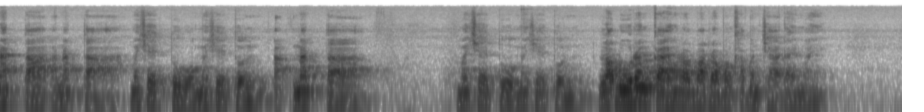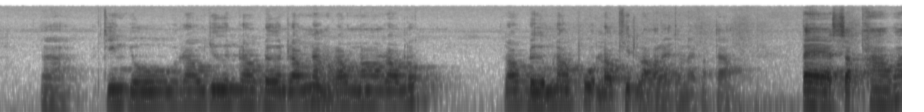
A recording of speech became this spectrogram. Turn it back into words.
นัตตาอนัตตา ไม่ใช่ตัวไม่ใช่ตน อนัตตา ไม่ใช่ตัวไม่ใช่ตน เราดูร่างกายของเราบัดเราบังคับบัญชาได้ไหมจริงอยู่เรายืนเราเดินเรานั่งเรานอนเราลุก เราดื่มเราพูดเราคิดเราอะไรต่ออะไรก็ตาม แต่สภาวะ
